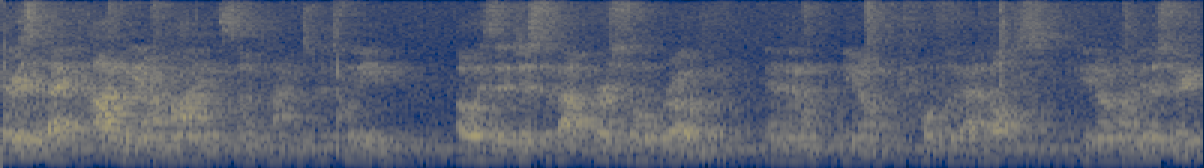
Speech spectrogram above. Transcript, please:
there is a dichotomy in our minds sometimes between, oh, is it just about personal growth? And then, you know, hopefully that helps, you know, my ministry?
